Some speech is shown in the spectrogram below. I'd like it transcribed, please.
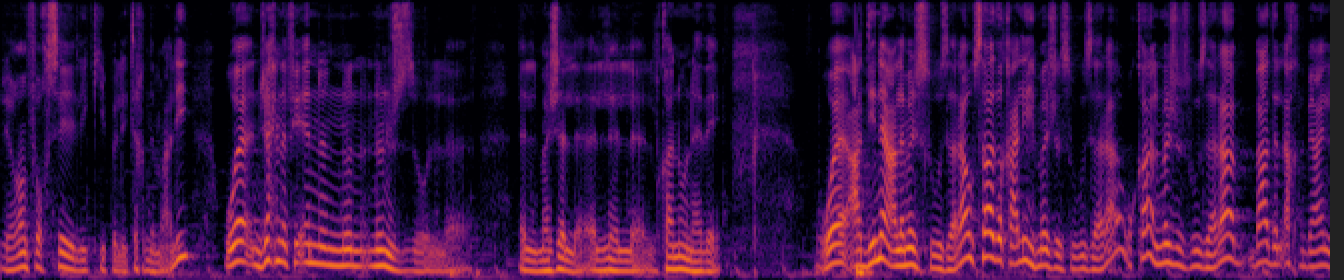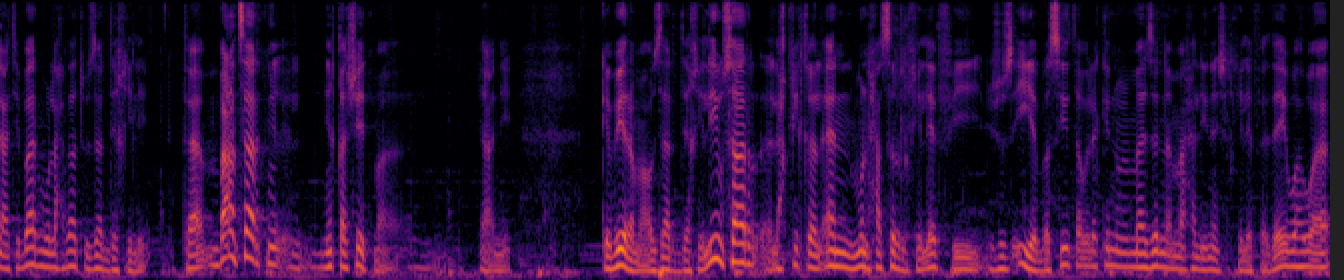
j'ai renforcé l'équipe اللي تخدم عليه ونجحنا في أن ننجزوا المجله القانون هذا. وعديناه على مجلس الوزراء وصادق عليه مجلس الوزراء وقال مجلس الوزراء بعد الأخذ بعين الاعتبار ملاحظات وزاره الداخليه فمن بعد صارت نقاشات مع يعني كبيرة مع وزارة الداخلية وصار الحقيقة الآن منحصر الخلاف في جزئية بسيطة ولكن ما زلنا ما حليناش الخلاف هذا وهو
